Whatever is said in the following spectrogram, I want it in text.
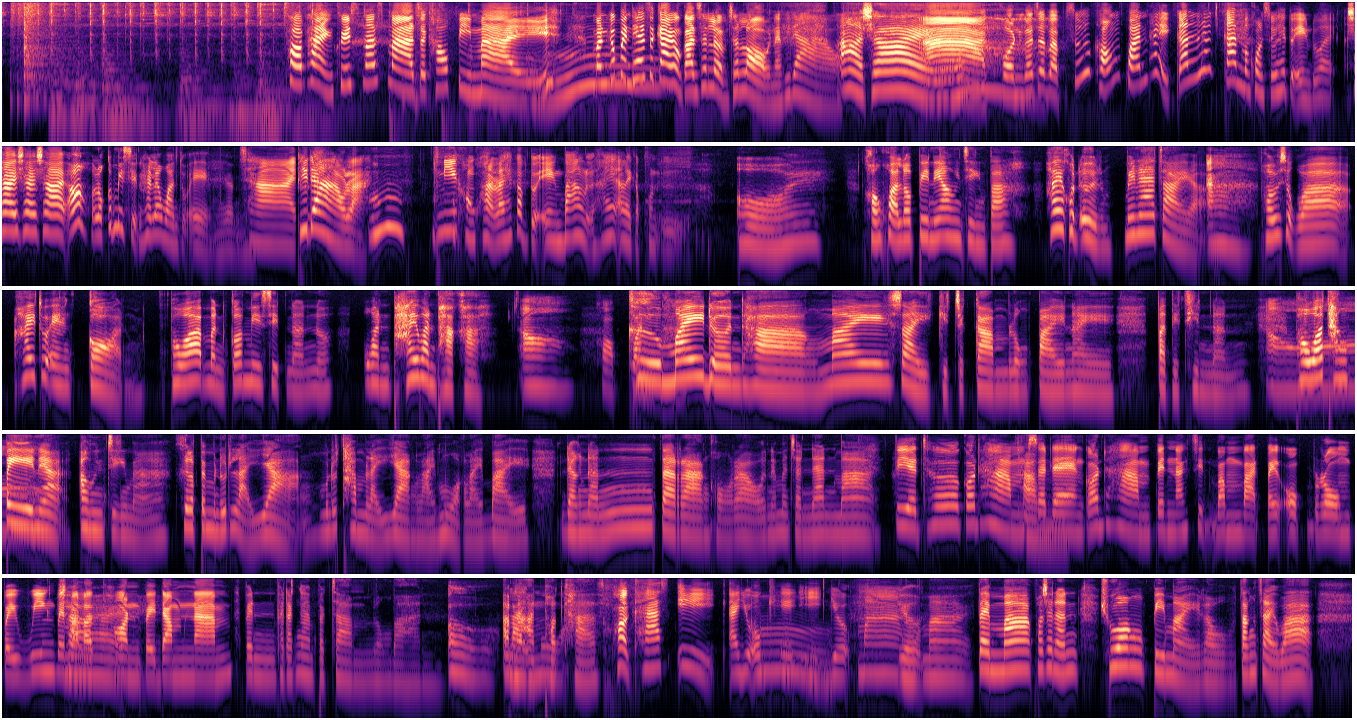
พอผ่านคริสต์มาสมาจะเข้าปีใหม่ มันก็เป็นเทศกาลของการเฉลิมฉลองนะพี่ดาว อ่าใช่อ่าคนก็จะแบบซื้อของขวัญให้กันและกันบางคนซื้อให้ตัวเองด้วย ใช่ใช่ใช่อ๋อเราก็มีสิทธิ์ให้รางวัลตัวเองเหมือนกันใช่พี่ดาวล่ะอืมมีของขวัญอะไรให้กับตัวเองบ้างหรือให้อะไรกับคนอื่น โอ้ยของขวัญเราปีนี้เอาจริงๆปะให้คนอื่นไม่แน่ใจอะอ่าเพราะรู้สึกว่าให้ตัวเองก่อน เพราะว่ามันก็มีสิทธินั้นเนอะวันให้วันพักค่ะอ๋อ ขอบณคือค่ะไม่เดินทางไม่ใส่กิจกรรมลงไปใน ปฏิทินนั้นอ๋อเพราะว่าทั้งปีเนี่ยเอาจริงๆมาคือเราเป็นมนุษย์หลายอย่าง มนุษย์ทำหลายอย่างหลายหมวกหลายใบ ดังนั้นตารางของเราเนี่ยมันจะแน่นมากเตียเตอร์ก็ทำทำแสดงก็ทำเป็นนักจิตบำบัดไปอบรม ไปวิ่งไปใช่มาราธอน ไปดำน้เป็นพนักงานประจำโรงพยาบาลำเออเอามาอัดพอดแคสต์พอดแคสต์อีกอายุโอเคอืมอีกเยอะมาก เยอะมาก เต็มมาก เพราะฉะนั้นช่วงปีใหม่เราตั้งใจว่า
